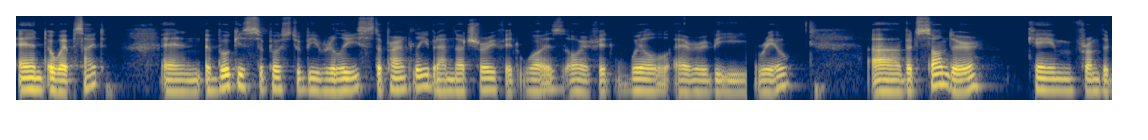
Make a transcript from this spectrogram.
and a website. And a book is supposed to be released apparently, but I'm not sure if it was or if it will ever be real. Uh, but Sonder came from the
